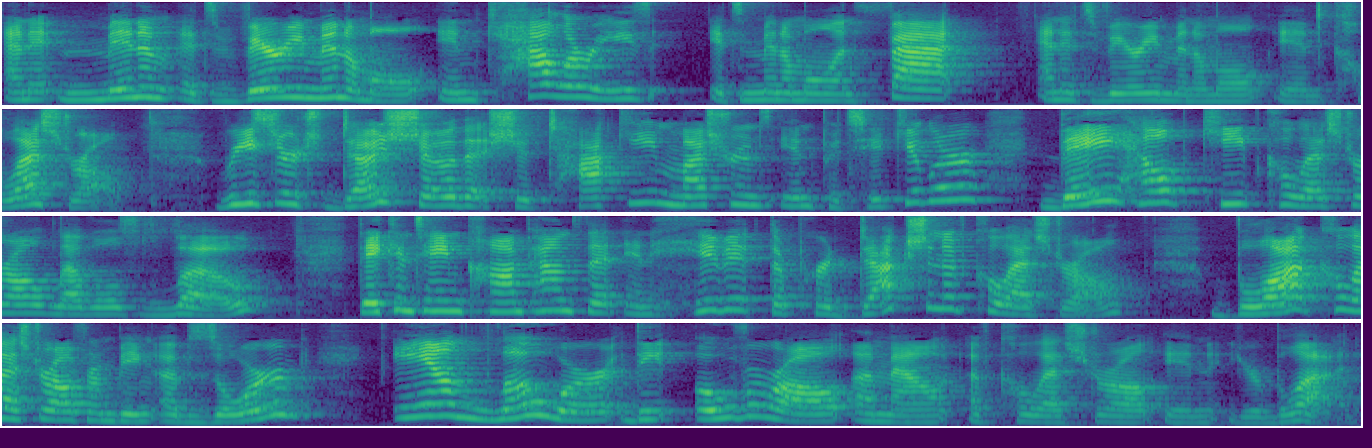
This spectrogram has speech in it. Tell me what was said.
and it minim it's very minimal in calories, it's minimal in fat, and it's very minimal in cholesterol. Research does show that shiitake mushrooms in particular, they help keep cholesterol levels low. They contain compounds that inhibit the production of cholesterol, block cholesterol from being absorbed, and lower the overall amount of cholesterol in your blood.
